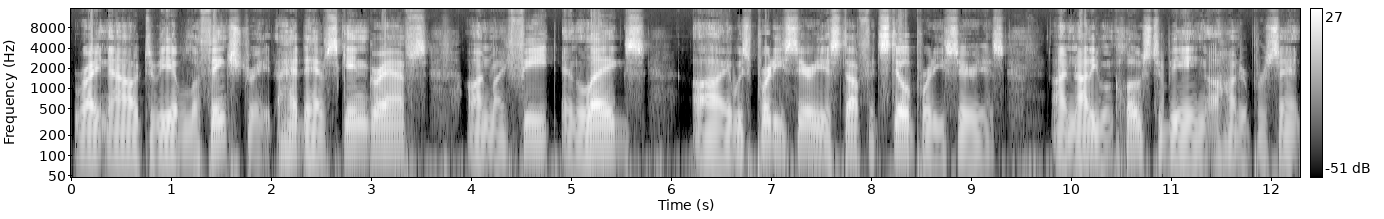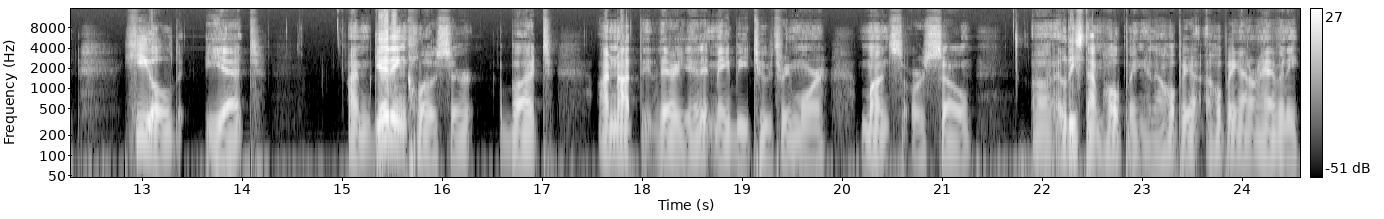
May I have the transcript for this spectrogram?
right now to be able to think straight. I had to have skin grafts on my feet and legs uh, it was pretty serious stuff. It's still pretty serious. I'm not even close to being 100% healed yet. I'm getting closer, but I'm not there yet. It may be two, three more months or so. Uh, at least I'm hoping, and I'm hoping, I'm hoping I don't have any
